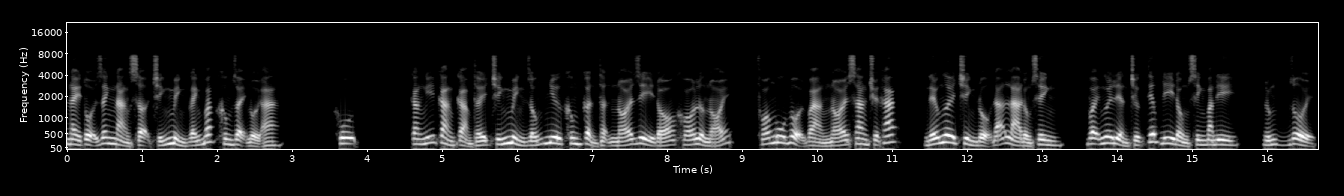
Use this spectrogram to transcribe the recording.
này tội danh nàng sợ chính mình gánh vác không dậy nổi a. Khu Càng nghĩ càng cảm thấy chính mình giống như không cẩn thận nói gì đó khó lường nói, phó ngu vội vàng nói sang chuyện khác, nếu ngươi trình độ đã là đồng sinh, vậy ngươi liền trực tiếp đi đồng sinh ban đi, đúng rồi,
